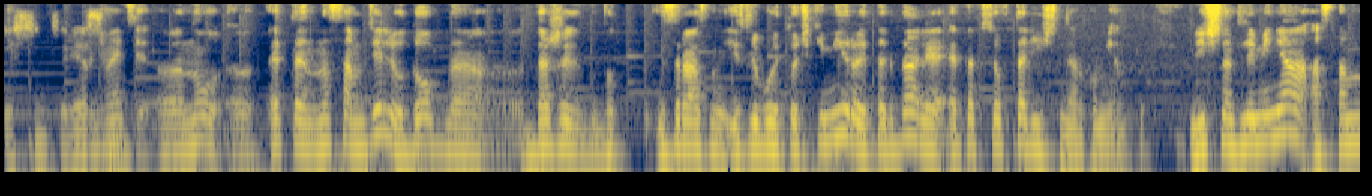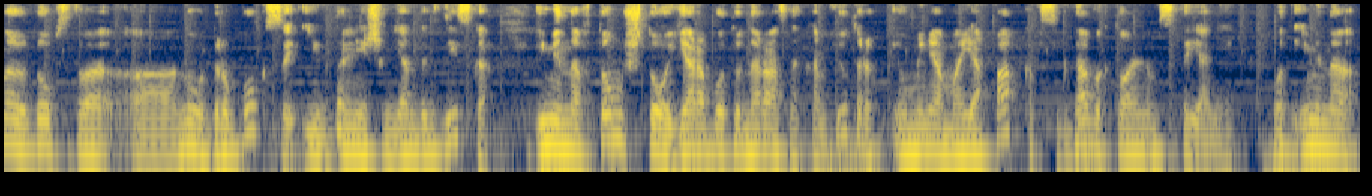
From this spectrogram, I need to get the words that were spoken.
То есть интересно. Понимаете, э, ну, э, это на самом деле удобно, даже вот из разной, из любой точки мира и так далее, это все вторичные аргументы. Лично для меня основное удобство, э, ну, Dropbox и в дальнейшем Яндекс Диска именно в том, что я работаю на разных компьютерах, и у меня моя папка всегда в актуальном состоянии. Вот именно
